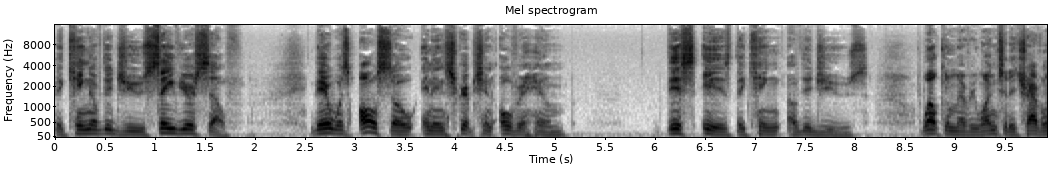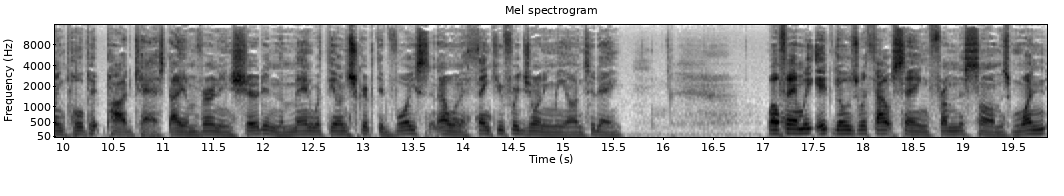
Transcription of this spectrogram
the King of the Jews, save yourself. There was also an inscription over him This is the King of the Jews. Welcome, everyone, to the Traveling Pulpit Podcast. I am Vernon Sheridan, the man with the unscripted voice, and I want to thank you for joining me on today. Well, family, it goes without saying from the Psalms 1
